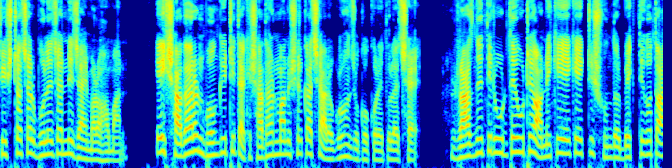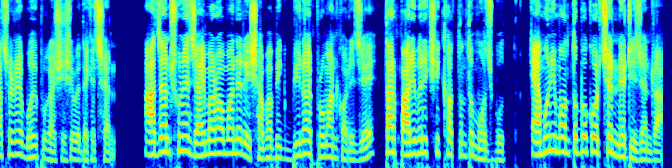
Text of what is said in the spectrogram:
শিষ্টাচার ভুলে যাননি জাইমা রহমান। এই সাধারণ ভঙ্গিটি তাকে সাধারণ মানুষের কাছে আরও গ্রহণযোগ্য করে তুলেছে। রাজনীতির ঊর্ধ্বে উঠে অনেকেই একে একটি সুন্দর ব্যক্তিগত আচরণের বহিঃপ্রকাশ হিসেবে দেখেছেন। আজান শুনে জাইমা রহমানের এই স্বাভাবিক বিনয় প্রমাণ করে যে, তার পারিবারিক শিক্ষা অত্যন্ত মজবুত। এমনই মন্তব্য করছেন নেটিজেনরা।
